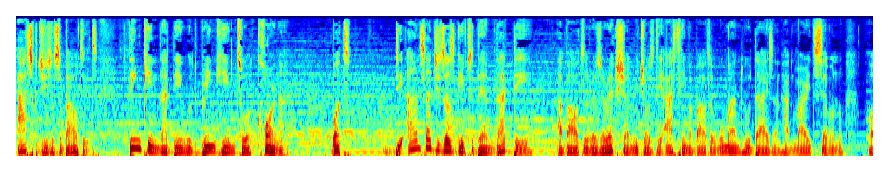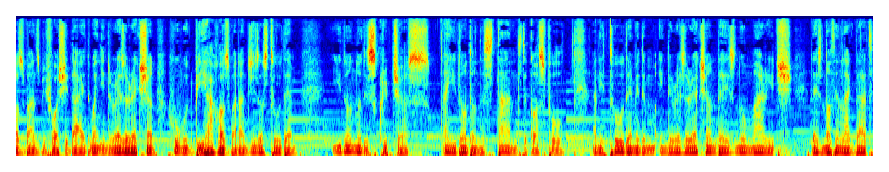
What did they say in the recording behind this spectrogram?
ask Jesus about it, thinking that they would bring him to a corner. But the answer Jesus gave to them that day about the resurrection, which was they asked him about a woman who dies and had married seven husbands before she died, when in the resurrection, who would be her husband? And Jesus told them, You don't know the scriptures and you don't understand the gospel. And he told them in the, in the resurrection, there is no marriage, there's nothing like that.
